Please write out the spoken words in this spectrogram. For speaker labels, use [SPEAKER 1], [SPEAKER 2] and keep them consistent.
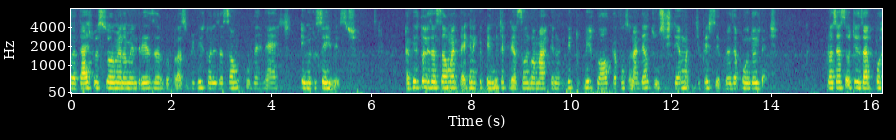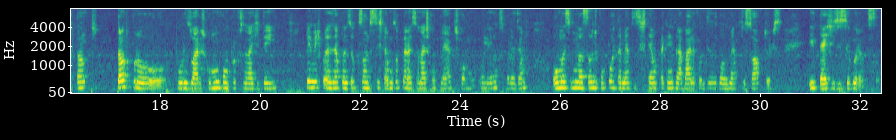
[SPEAKER 1] Boa tarde, professor. Meu nome é Andresa. Vou falar sobre virtualização, Kubernetes e microserviços. A virtualização é uma técnica que permite a criação de uma máquina virtual para funcionar dentro de um sistema de PC, por exemplo, o Windows 10. O processo é utilizado, portanto, tanto por, por usuários comuns como profissionais de TI. Permite, por exemplo, a execução de sistemas operacionais completos, como o Linux, por exemplo, ou uma simulação de comportamento do sistema para quem trabalha com desenvolvimento de softwares e testes de segurança.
